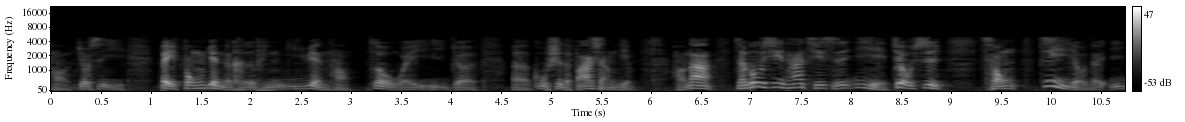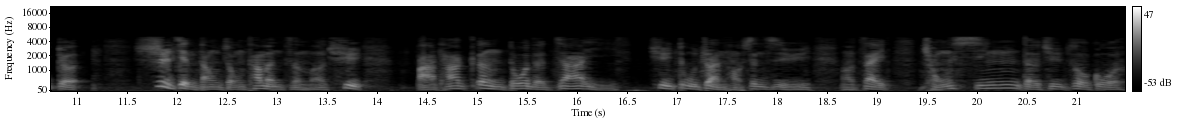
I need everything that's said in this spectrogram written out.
哦，就是以被封院的和平医院，哈，作为一个呃故事的发想点。好，那整部戏它其实也就是从既有的一个事件当中，他们怎么去把它更多的加以。去杜撰哈，甚至于啊，再重新的去做过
